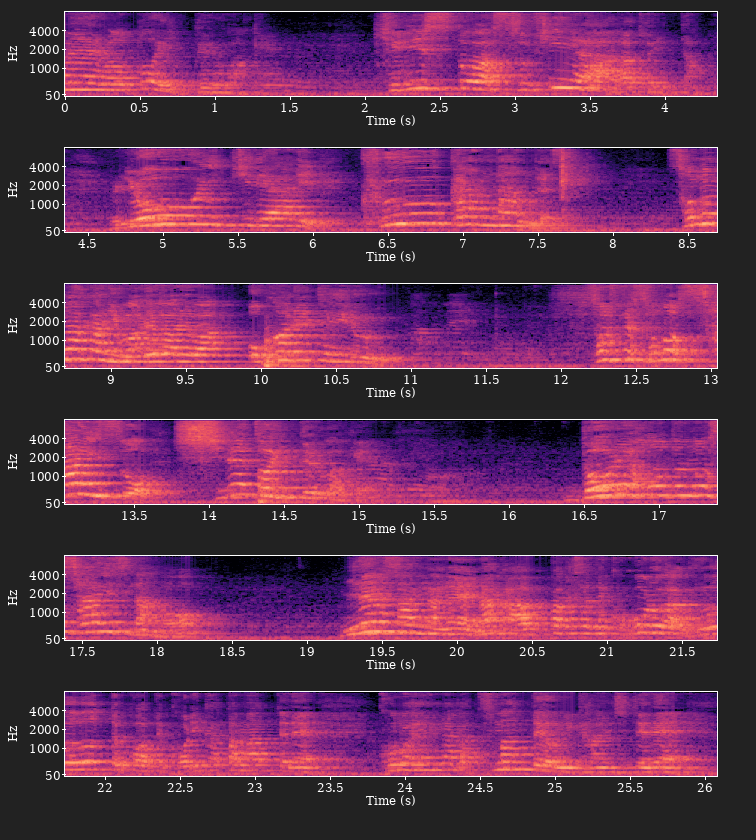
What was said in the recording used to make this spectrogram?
めろと言ってるわけ。キリストはスフィアだと言った。領域であり空間なんです。その中に我々は置かれている。そしてそのサイズを知れと言ってるわけ。どれほどのサイズなの？皆さんがねなんか圧迫されて心がぐーっとこうやって凝り固まってねこの辺なんか詰まったように感じてね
